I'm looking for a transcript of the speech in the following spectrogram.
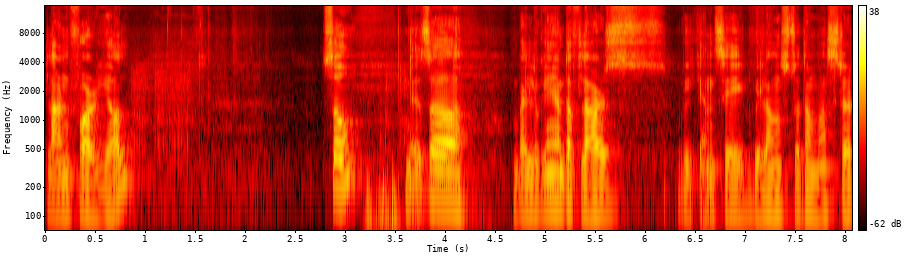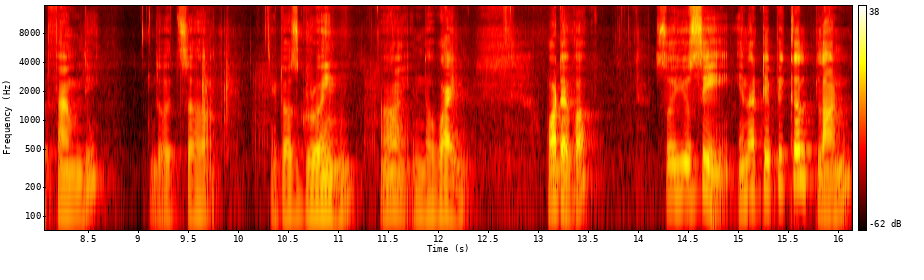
plant for y'all. So there's a by looking at the flowers we can say it belongs to the mustard family though it's a it was growing uh, in the wild whatever so you see in a typical plant,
